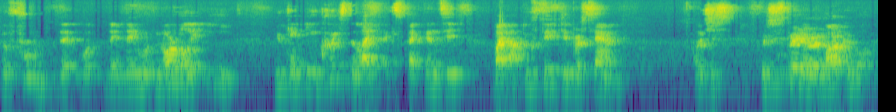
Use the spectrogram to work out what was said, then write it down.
the food that would, they, they would normally eat, you can increase the life expectancy by up to 50%, which is which is pretty remarkable.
